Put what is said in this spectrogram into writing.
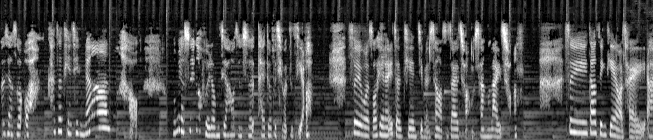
我想说，哇，看这天气那么好，我没有睡个回笼觉，真是太对不起我自己啊！所以我昨天呢一整天基本上我是在床上赖床，所以到今天我才唉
